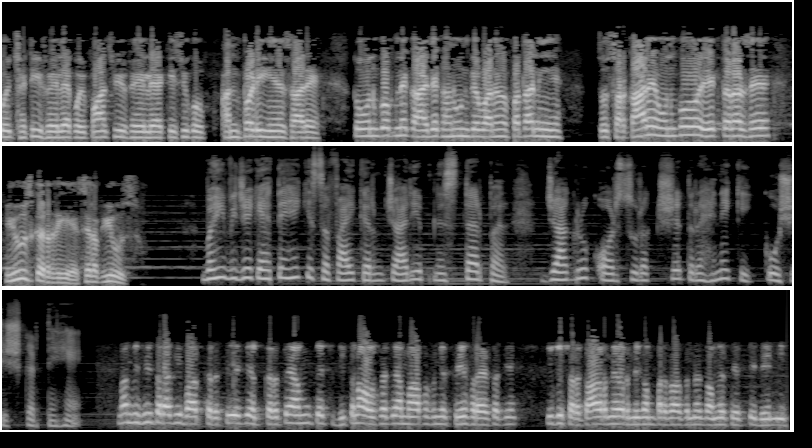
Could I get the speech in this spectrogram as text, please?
कोई छठी फेल है, कोई पांचवी फेल है, किसी को अनपढ़ ही है सारे तो उनको अपने कायदे कानून के बारे में पता नहीं है। तो सरकारें उनको एक तरह से यूज़ कर रही है सिर्फ़ यूज़ वहीं विजय कहते हैं कि सफ़ाई कर्मचारी अपने स्तर पर जागरूक और सुरक्षित रहने की कोशिश करते हैं। मैम इसी तरह की बात करते हैं कि करते हैं हम कि जितना हो सके हम आपस में सेफ़ रह सके क्योंकि सरकार ने और निगम प्रशासन ने तो हमें सेफ्टी देनी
